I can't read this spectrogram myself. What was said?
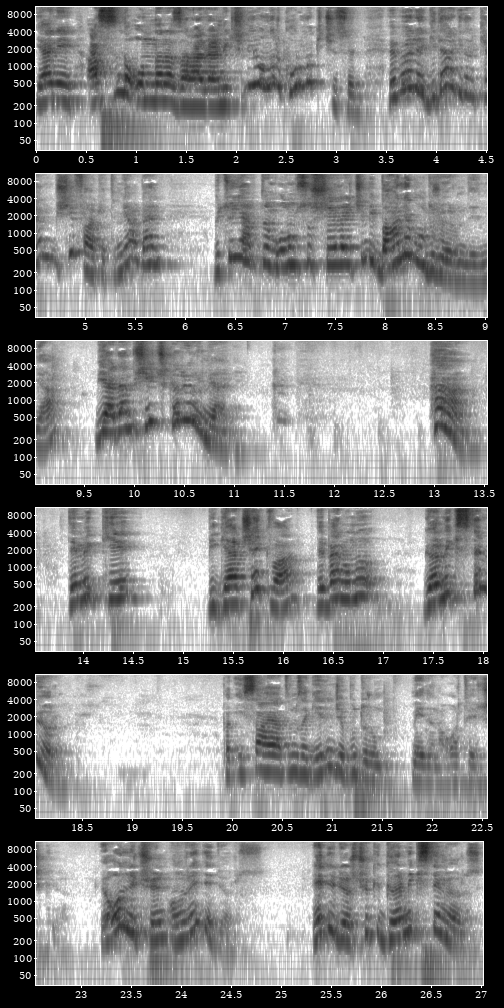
Yani aslında onlara zarar vermek için değil onları korumak için söyledim. Ve böyle gider giderken bir şey fark ettim. Ya ben bütün yaptığım olumsuz şeyler için bir bahane bulduruyorum dedim ya. Bir yerden bir şey çıkarıyorum yani. Ha, demek ki bir gerçek var ve ben onu görmek istemiyorum. Bak İsa hayatımıza gelince bu durum meydana ortaya çıkıyor. Ve onun için onu reddediyoruz. Reddediyoruz çünkü görmek istemiyoruz.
